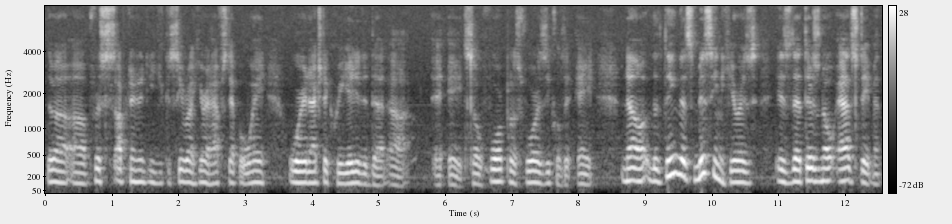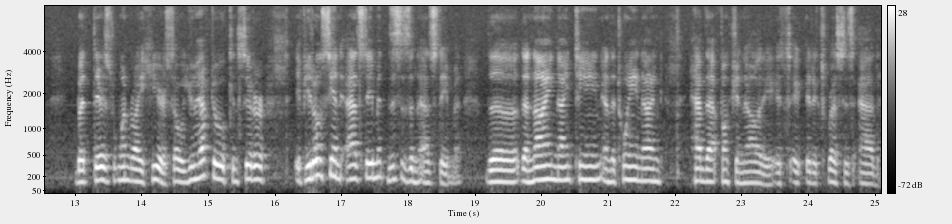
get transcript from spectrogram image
the uh, first opportunity you can see right here a half step away where it actually created that uh, 8 so 4 plus 4 is equal to 8 now the thing that's missing here is is that there's no add statement but there's one right here. So you have to consider if you don't see an add statement this is an add statement. The the 9 19 and the 29 have that functionality. It's, it, it expresses add.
